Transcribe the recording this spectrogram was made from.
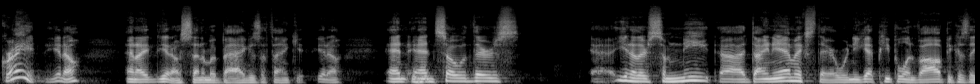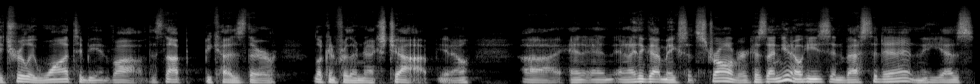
Great, you know." And I, you know, sent him a bag as a thank you, you know, and mm-hmm. and so there's uh, you know, there's some neat uh, dynamics there when you get people involved because they truly want to be involved. It's not because they're looking for their next job, you know. Uh, and and and I think that makes it stronger because then you know he's invested in it and he has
